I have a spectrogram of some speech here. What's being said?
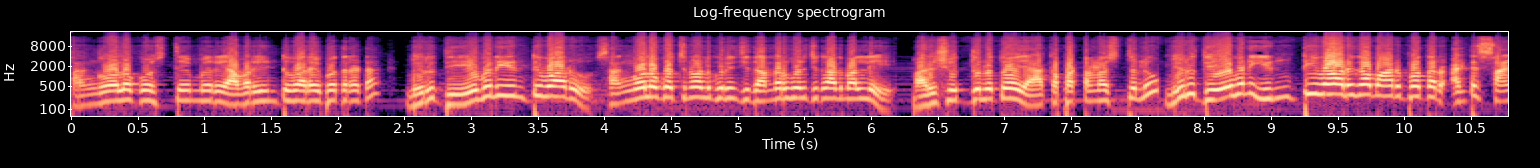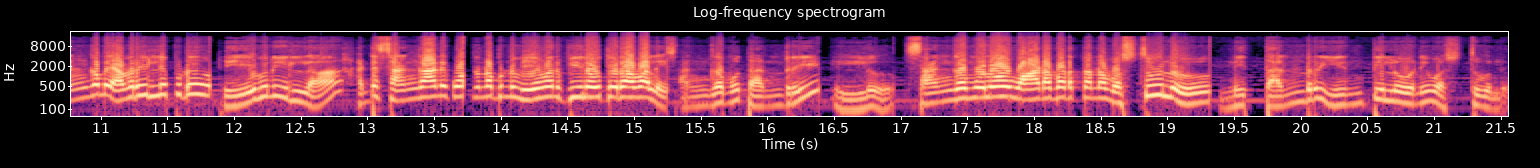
సంఘంలోకి వస్తే మీరు ఎవరి ఇంటి వారు అయిపోతారట? మీరు దేవుని ఇంటి వారు. సంఘంలోకి వచ్చిన వాళ్ళ గురించి ఇది అందరి గురించి కాదు మళ్ళీ. పరిశుద్ధులతో ఏకపట్టణస్తులు మీరు దేవుని ఇంటి వారుగా మారిపోతారు. అంటే సంఘం ఎవరి ఇల్లు ఇప్పుడు? దేవుని ఇల్లా? అంటే సంఘానికి వస్తున్నప్పుడు నువ్వేమని ఫీల్ అవుతూ రావాలి? సంఘము తండ్రి ఇల్లు. సంఘములో వాడబడుతున్న వస్తువులు నీ తండ్రి ఇంటిలోని వస్తువులు.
